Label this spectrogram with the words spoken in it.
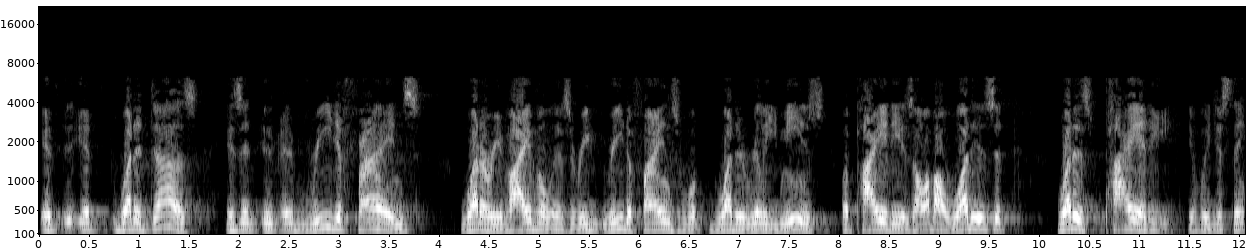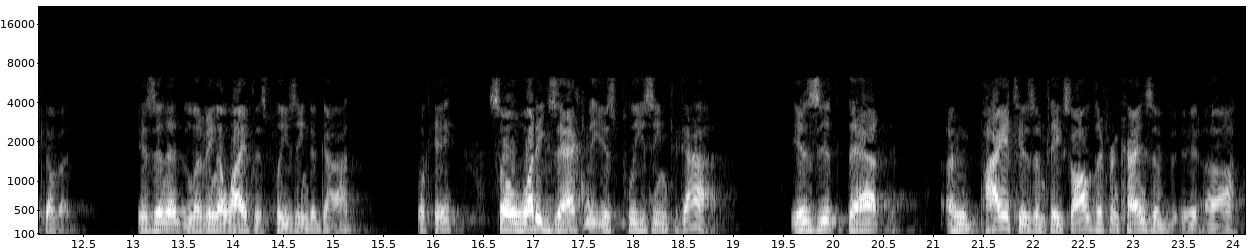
it, it, what it does is it, it, it redefines what a revival is. It re- redefines what, what, it really means, what piety is all about. What is it, what is piety, if we just think of it? Isn't it living a life that's pleasing to God? Okay? So what exactly is pleasing to God? Is it that uh, pietism takes all different kinds of uh,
